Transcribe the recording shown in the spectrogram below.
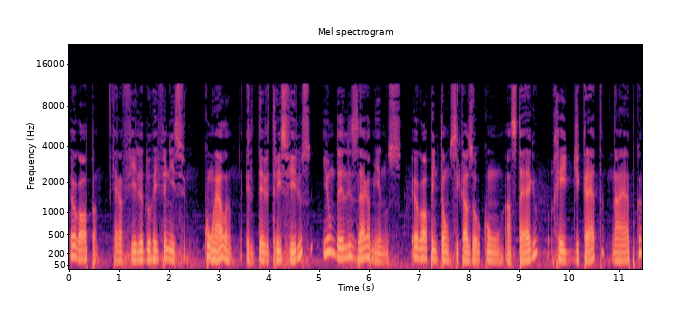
Europa, que era filha do rei Fenício. Com ela, ele teve três filhos e um deles era Minos. Europa então se casou com Astério, rei de Creta na época,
